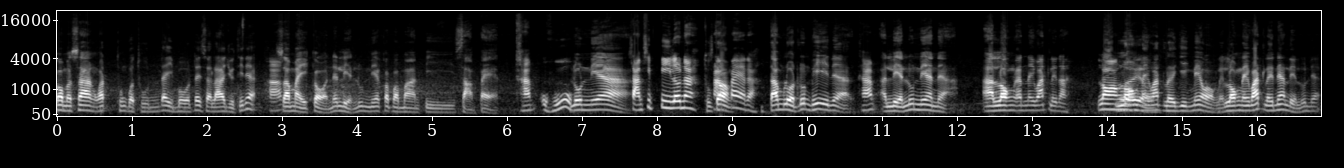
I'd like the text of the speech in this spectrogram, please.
ก็มาสร้างวัดทุ่งประทุนได้โบสถ์ได้ศาลาอยู่ที่เนี้ยครับ สมัยก่อนเนี่ยเหรียญรุ่นเนี้ยก็ประมาณปี38ครับโอ้โหรุ่นเนี้ย สามสิบปีแล้วนะถูกต้อง สามแปดอะตำรวจรุ่นพี่เนี่ยครับ อะเหรียญรุ่นเนี้ยเนี่ยอะลองกันในวัดเลยนะ ลองลเลองยเหรอในวัดเลยยิงไม่ออกเลย ลองในวัดเลยเนี่ยเหรียญรุ่นเนี้ย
